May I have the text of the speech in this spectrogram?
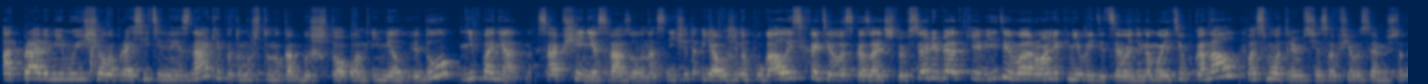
Отправим ему еще вопросительные знаки, потому что, ну, как бы, что он имел в виду, непонятно. Сообщение сразу у нас не читаю. Я уже напугалась, хотела сказать, что все, ребятки, видимо, ролик не выйдет сегодня на мой YouTube канал. Посмотрим сейчас вообще мы с вами, что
